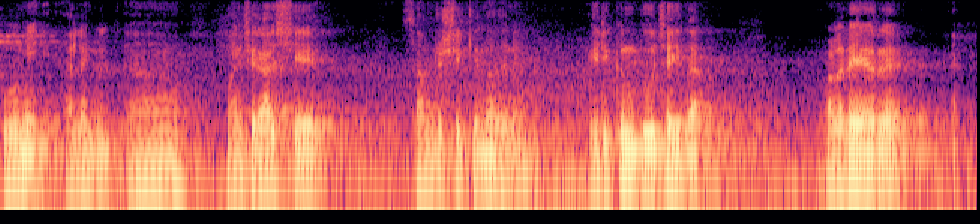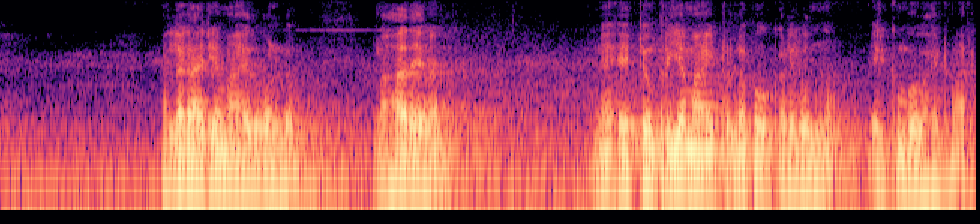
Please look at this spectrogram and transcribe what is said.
ഭൂമി അല്ലെങ്കിൽ മനുഷ്യരാശിയെ സംരക്ഷിക്കുന്നതിന് ഇരിക്കും പൂ ചെയ്ത വളരെയേറെ നല്ല കാര്യമായതുകൊണ്ടും മഹാദേവൻ ഏറ്റവും പ്രിയമായിട്ടുള്ള പൂക്കളിലൊന്ന് എരിക്കും പൂവായിട്ട് മാറി.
